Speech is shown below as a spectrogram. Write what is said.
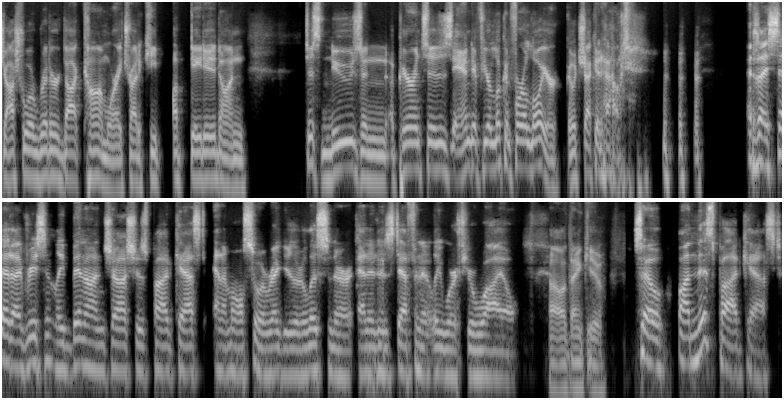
joshuaritter.com, where I try to keep updated on just news and appearances. And if you're looking for a lawyer, go check it out. As I said, I've recently been on Josh's podcast and I'm also a regular listener, and it is definitely worth your while. Oh, thank you. So, on this podcast,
